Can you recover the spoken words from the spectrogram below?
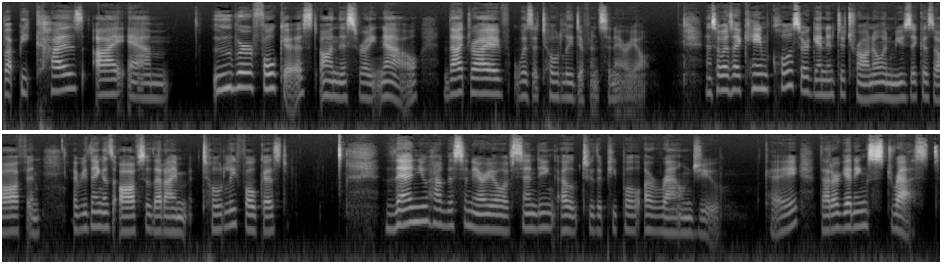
But because I am uber focused on this right now, that drive was a totally different scenario. And so as I came closer again into Toronto and music is off and everything is off so that I'm totally focused, then you have the scenario of sending out to the people around you, okay, that are getting stressed,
